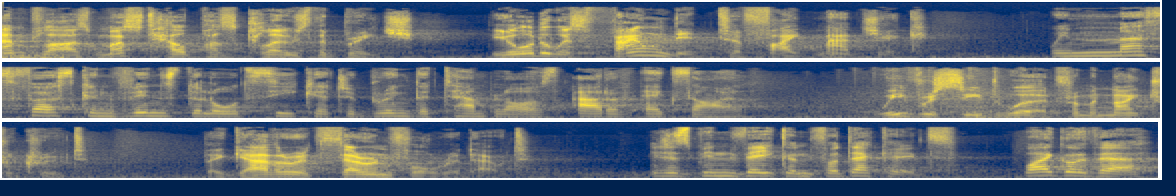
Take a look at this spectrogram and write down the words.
Templars must help us close the breach. The Order was founded to fight magic. We must first convince the Lord Seeker to bring the Templars out of exile. We've received word from a Knight recruit. They gather at Therinfall Redoubt. It has been vacant for decades. Why go there?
